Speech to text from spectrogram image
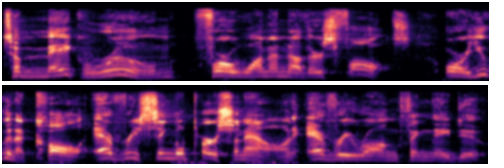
to make room for one another's faults? Or are you going to call every single person out on every wrong thing they do?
